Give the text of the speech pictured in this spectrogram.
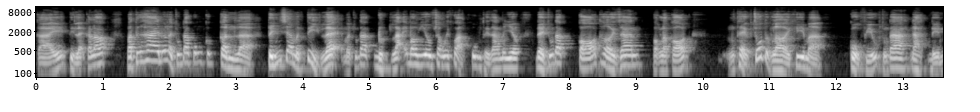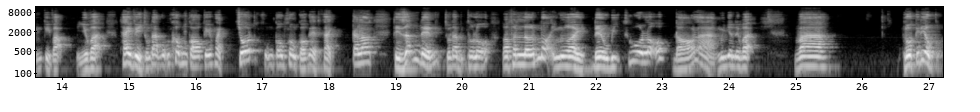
cái tỷ lệ cắt lót và thứ hai nữa là chúng ta cũng cần là tính xem là tỷ lệ mà chúng ta được lãi bao nhiêu trong cái khoảng khung thời gian bao nhiêu để chúng ta có thời gian hoặc là có thể chốt được lời khi mà cổ phiếu của chúng ta đạt đến kỳ vọng như vậy. Thay vì chúng ta cũng không có kế hoạch chốt, cũng không không có kế hoạch cắt lót thì dẫn đến chúng ta bị thua lỗ. Và phần lớn mọi người đều bị thua lỗ. Đó là nguyên nhân như vậy. Và một cái điều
